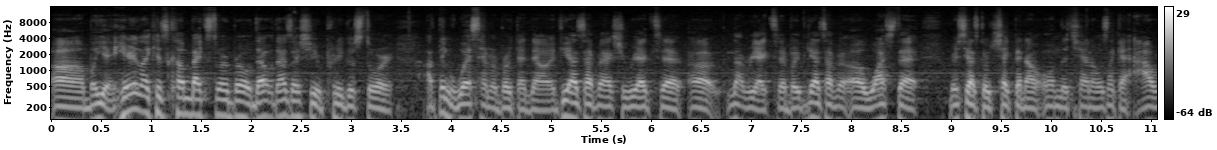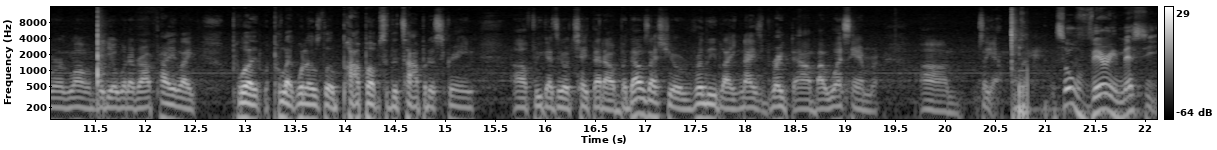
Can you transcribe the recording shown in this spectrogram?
Um, but yeah, hearing like his comeback story, bro, that, that was actually a pretty good story. I think West Hammer broke that down. If you guys haven't actually reacted to that, uh, not react to that, but if you guys haven't uh, watched that, make sure you guys go check that out on the channel. It's like an hour long video, whatever. I'll probably like pull put like one of those little pop ups at the top of the screen uh, for you guys to go check that out. But that was actually a really like nice breakdown by West Hammer. Um, so yeah. It's all very messy,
